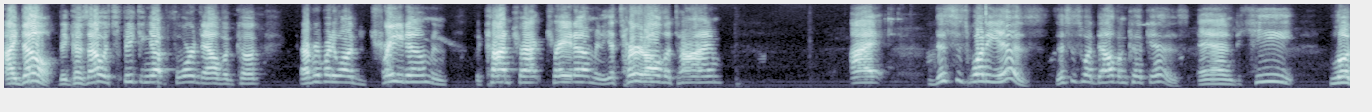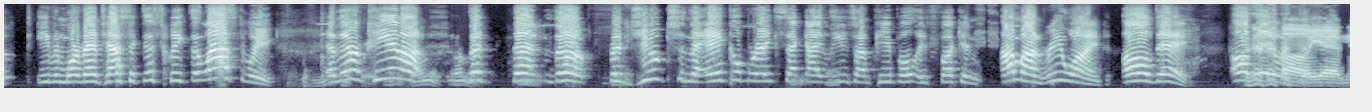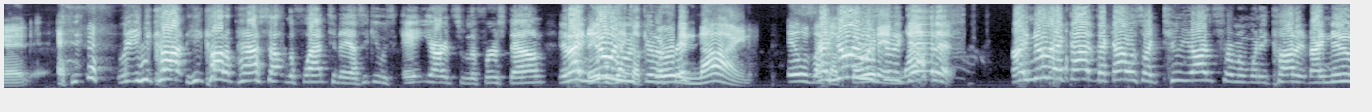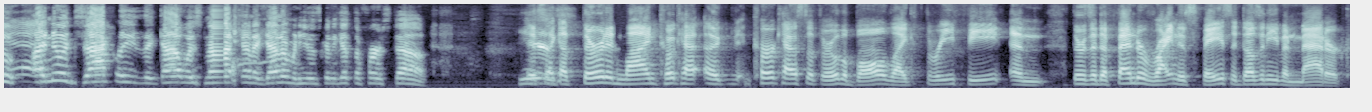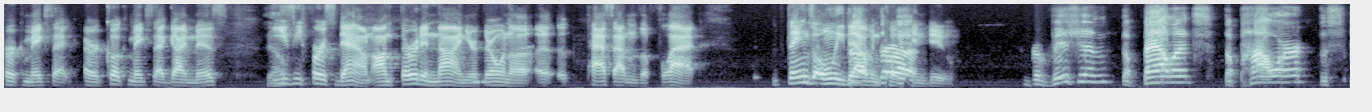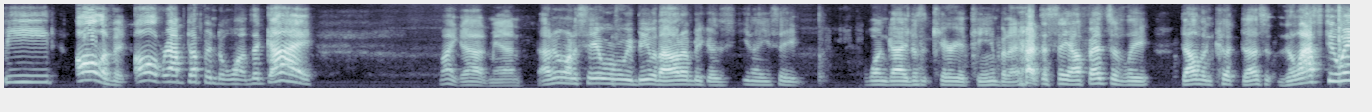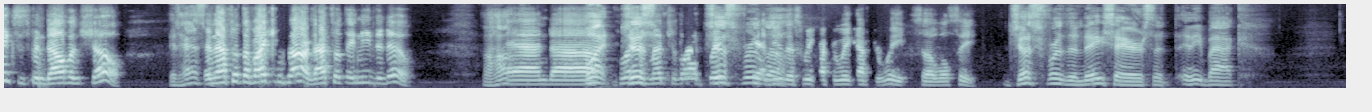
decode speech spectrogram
I don't because I was speaking up for Dalvin Cook. Everybody wanted to trade him and the contract trade him, and he gets hurt all the time. I this is what he is. This is what Dalvin Cook is. And he looked even more fantastic this week than last week. And they were keying on the the the the jukes and the ankle breaks that guy leaves on people is fucking I'm on rewind all day. All day. oh yeah, man. he, he, caught he caught a pass out in the flat today. I think he was eight yards from the first down, and I knew was he like was going to third and nine. It was like I knew he was going to get it. I knew that guy. That guy was like two yards from him when he caught it, and I knew. Yeah. I knew exactly the guy was not going to get him, and he was going to get the first down. He it's is. like a third and nine. Cook ha- uh, Kirk has to throw the ball like three feet, and there's a defender right in his face. It doesn't even matter. Kirk makes that, or Cook makes that guy miss. Yep. Easy first down on third and nine. You're throwing a, a, a pass out into the flat. Things only Dalvin the, the, Cook can do the vision, the balance, the power, the speed, all of it, all wrapped up into one. The guy, my God, man, I don't want to say where we'd be without him because you know you say one guy doesn't carry a team, but I have to say offensively, Dalvin Cook does it. The last two weeks, it's been Dalvin's show. It has, and that's what the Vikings are. That's what they need to do. Uh-huh. And uh, but just, mentioned last just week, for can't the, do this week after week after week. So we'll see. Just for the naysayers that any back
